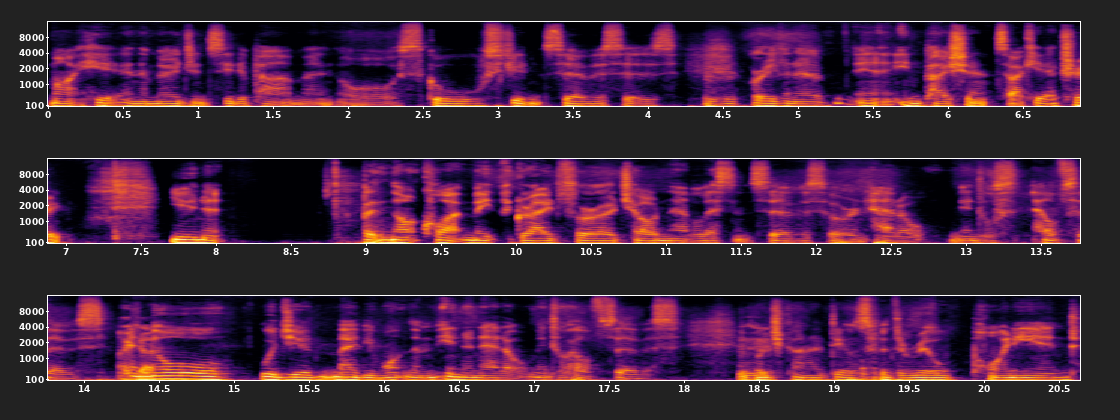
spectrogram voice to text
might hit an emergency department or school student services, mm-hmm. or even a, an inpatient psychiatric unit, but not quite meet the grade for a child and adolescent service or an adult mental health service. Okay. And nor would you maybe want them in an adult mental health service, mm-hmm. which kind of deals with the real pointy end.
